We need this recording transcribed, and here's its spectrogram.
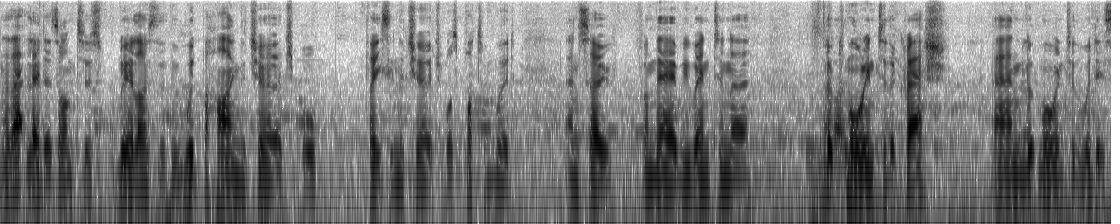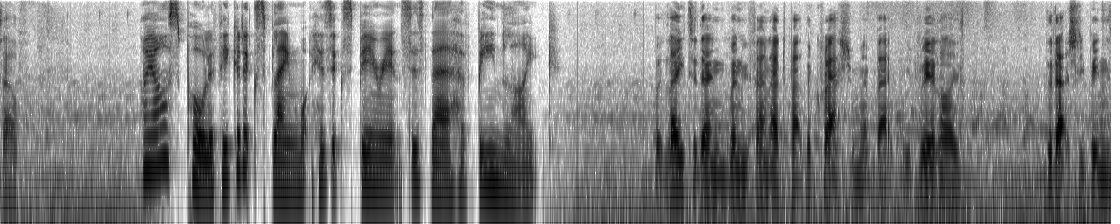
Now that led us on to realise that the wood behind the church, or facing the church, was Potton Wood. And so from there, we went and uh, looked more into the crash and looked more into the wood itself. I asked Paul if he could explain what his experiences there have been like. But later, then, when we found out about the crash and went back, we'd realised there'd actually been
